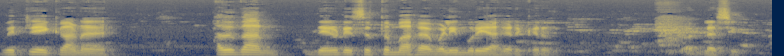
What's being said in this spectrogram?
வெற்றியை காண அதுதான் தேவனுடைய சித்தமாக வழிமுறையாக இருக்கிறது. God bless you.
